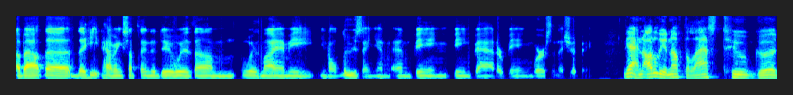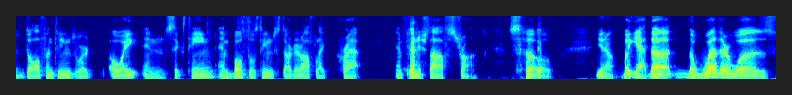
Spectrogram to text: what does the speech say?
about the the Heat having something to do with um with Miami, you know, losing and and being being bad or being worse than they should be. Yeah, and oddly enough, the last two good Dolphin teams were 08 and 16, and both those teams started off like crap and finished yeah. off strong. So, yep. you know, but yeah, the the weather was,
